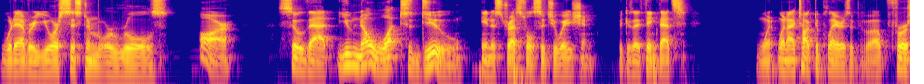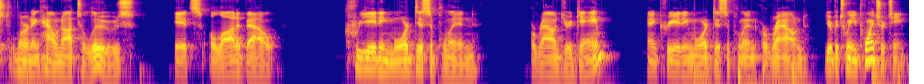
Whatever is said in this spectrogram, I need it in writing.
whatever your system or rules are, so that you know what to do in a stressful situation. Because I think that's when, when I talk to players about first learning how not to lose, it's a lot about creating more discipline around your game and creating more discipline around your between points routine.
